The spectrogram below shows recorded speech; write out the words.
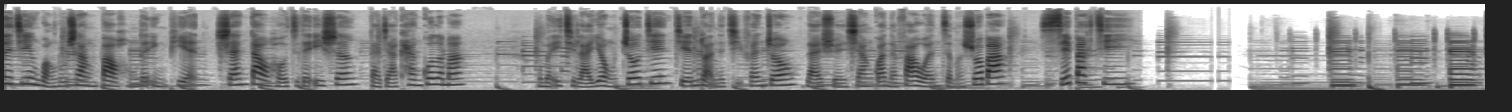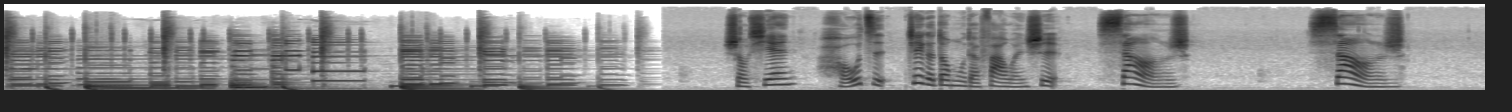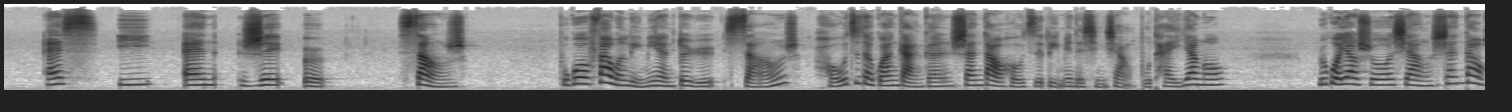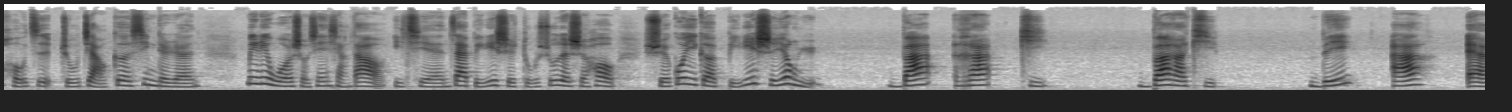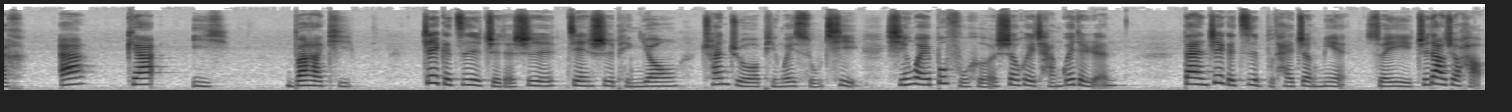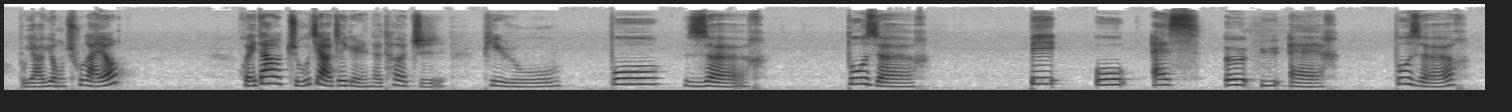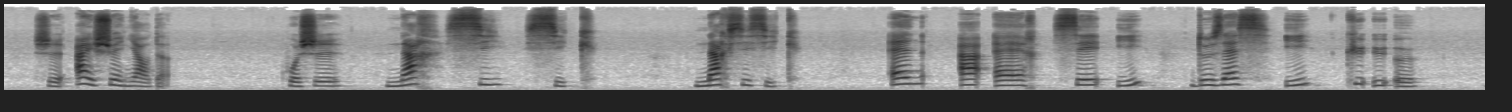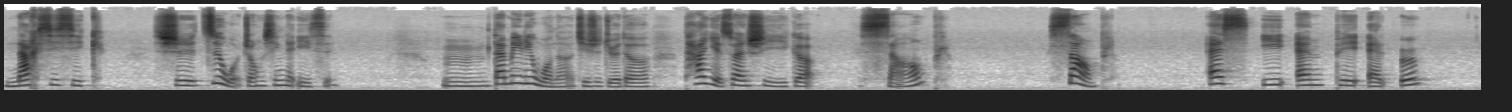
最近网络上爆红的影片《山道猴子的一生》，大家看过了吗？我们一起来用周间简短的几分钟来学相关的发文怎么说吧。C'est parti！首先，猴子这个动物的发文是 “sange sange” S E N J E S A N G。不过，法文里面对于 singe 猴子的观感跟山道猴子里面的形象不太一样哦。如果要说像山道猴子主角个性的人，命令我首先想到以前在比利时读书的时候学过一个比利时用语 baraki，baraki，b a r a k i，baraki。这个字指的是见识平庸、穿着品味俗气、行为不符合社会常规的人。但这个字不太正面，所以知道就好，不要用出来哦。回到主角这个人的特质，譬如 boozer，boozer，b o s e u r，boozer 是爱炫耀的，或是。narcissique, narcissique, N A R C I 2 S I Q U E, narcissique 是自我中心的意思。嗯，但命令我呢，其实觉得它也算是一个 sample，sample，s-i-m-p-l-e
